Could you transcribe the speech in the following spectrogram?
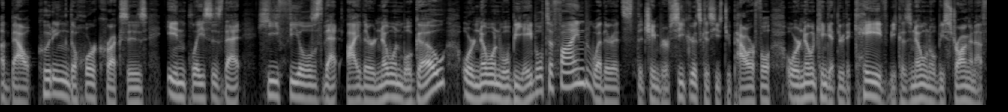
about putting the Horcruxes in places that he feels that either no one will go or no one will be able to find, whether it's the Chamber of Secrets because he's too powerful or no one can get through the cave because no one will be strong enough.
